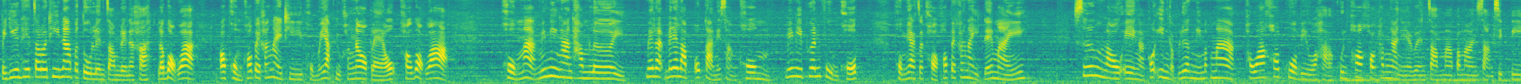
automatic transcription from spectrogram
ไปยื่นให้เจ้าหน้าที่หน้าประตูเรือนจำเลยนะคะ แล้วบอกว่าเอาผมเข้าไปข้างในที ผมไม่อยากอยู่ข้างนอกแล้ว เขาบอกว่า ผมอะไม่มีงานทำเลย ไม่ได้ไม่ได้รับโอกาสในสังคม ไม่มีเพื่อนฝูงคบ ผมอยากจะขอเข้าไปข้างในอีกได้ไหม ซึ่งเราเองอะก็อินกับเรื่องนี้มาก ๆ เพราะว่าครอบครัวบิวอะค่ะ คุณพ่อเขาทำงานอยู่ในเรือนจำมาประมาณ 30 ปี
